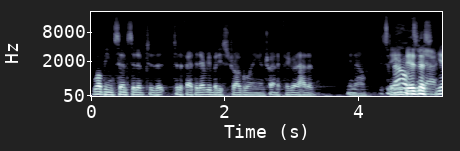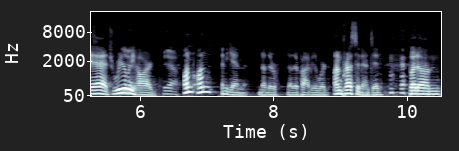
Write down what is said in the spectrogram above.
while being sensitive to the to the fact that everybody's struggling and trying to figure out how to you know, it's stay in business. Act. Yeah, it's really yeah. hard. Yeah. Un, un, and again, another another popular word, unprecedented, but um,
